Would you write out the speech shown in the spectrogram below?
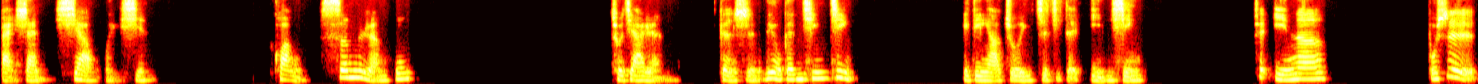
百善孝为先，况僧人乎？出家人更是六根清净，一定要注意自己的淫心。这淫呢，不是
